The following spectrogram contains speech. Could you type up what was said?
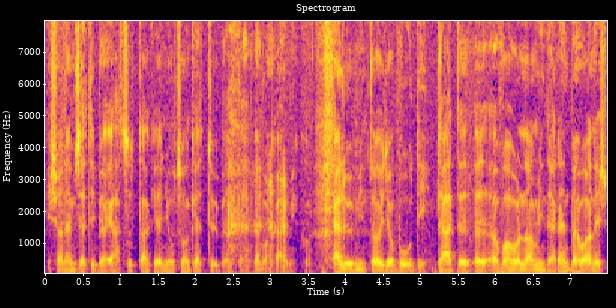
és a Nemzetiben játszották el 82-ben, tehát nem akármikor. Előbb, mint ahogy a Bódi. Tehát a Vahornal minden rendben van, és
